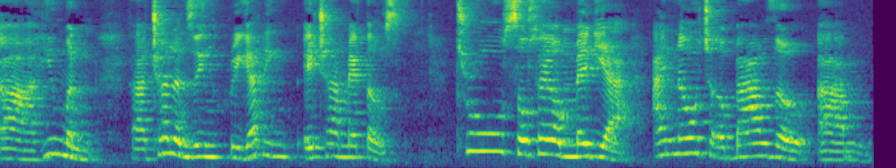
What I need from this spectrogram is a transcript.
uh, human uh, challenging regarding HR matters. Through social media, I know about the um,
